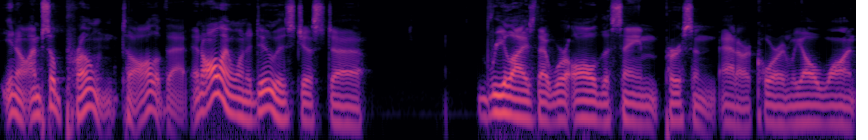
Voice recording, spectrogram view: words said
you know, I'm so prone to all of that. And all I want to do is just uh, realize that we're all the same person at our core and we all want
